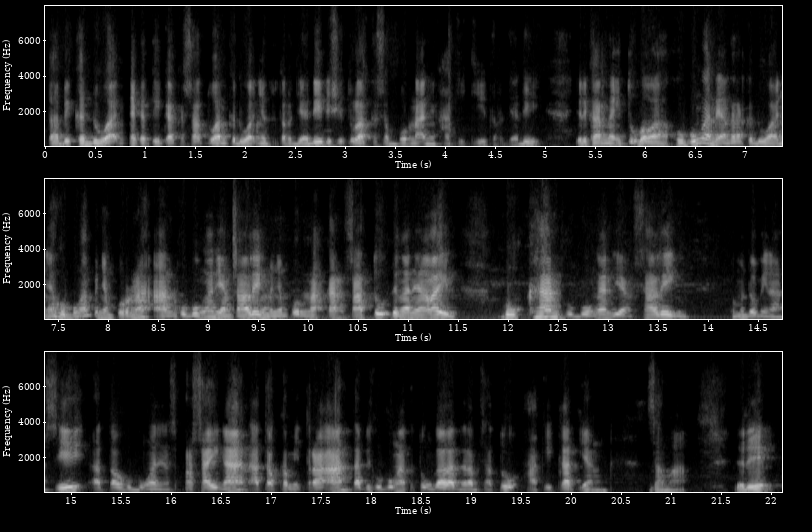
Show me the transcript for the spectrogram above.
tapi keduanya ketika kesatuan keduanya itu terjadi, di situlah kesempurnaan yang hakiki terjadi. Jadi karena itu bahwa hubungan di antara keduanya, hubungan penyempurnaan, hubungan yang saling menyempurnakan satu dengan yang lain, bukan hubungan yang saling mendominasi atau hubungan yang persaingan atau kemitraan, tapi hubungan ketunggalan dalam satu hakikat yang sama. Jadi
